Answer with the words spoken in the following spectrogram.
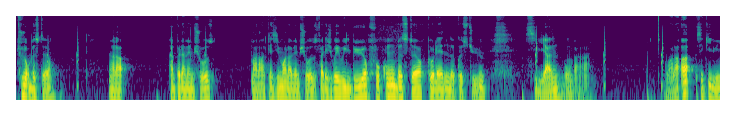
toujours Buster. Voilà un peu la même chose. Voilà, quasiment la même chose. Fallait jouer Wilbur, Faucon, Buster, Colin, costume, Cillian. Bon, bah. Voilà. Ah, c'est qui lui?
